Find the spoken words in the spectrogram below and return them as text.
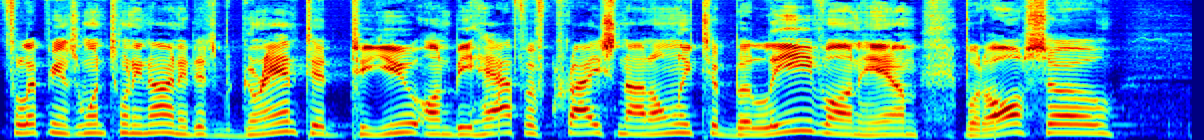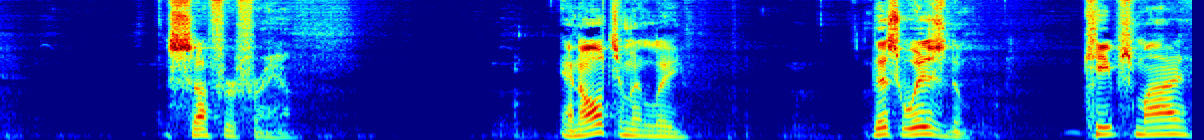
Philippians 1:29 it is granted to you on behalf of Christ not only to believe on him but also suffer for him. And ultimately this wisdom keeps my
